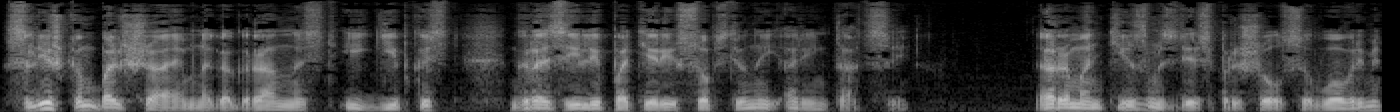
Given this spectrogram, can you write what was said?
Слишком большая многогранность и гибкость грозили потерей собственной ориентации. Романтизм здесь пришелся вовремя.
